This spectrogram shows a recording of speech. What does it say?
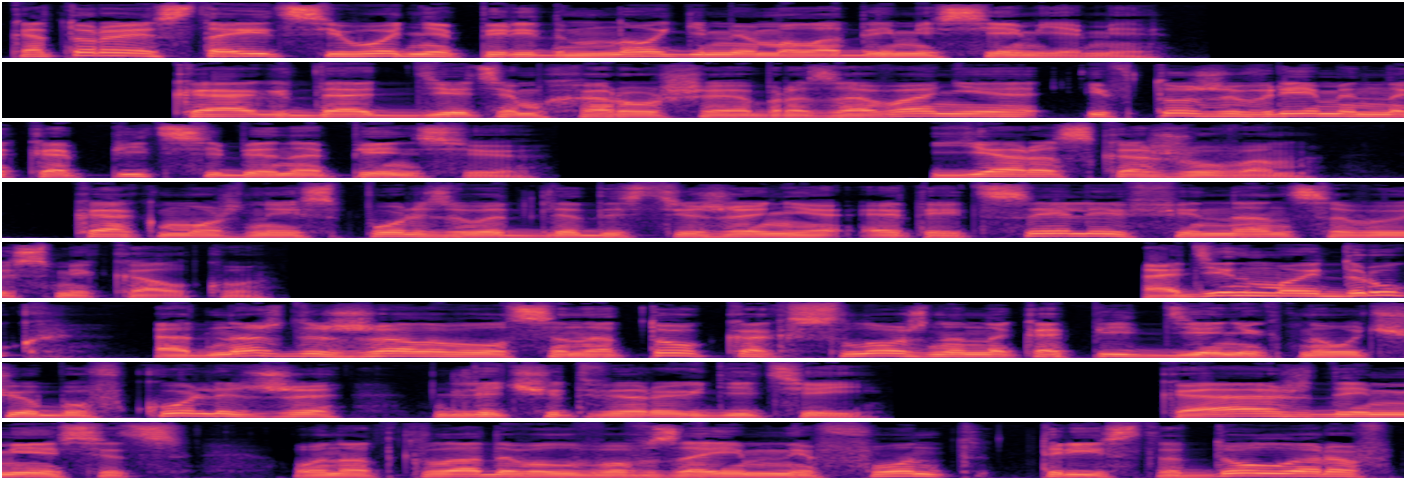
которая стоит сегодня перед многими молодыми семьями. Как дать детям хорошее образование и в то же время накопить себе на пенсию? Я расскажу вам, как можно использовать для достижения этой цели финансовую смекалку. Один мой друг однажды жаловался на то, как сложно накопить денег на учебу в колледже для четверых детей. Каждый месяц он откладывал во взаимный фонд 300 долларов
